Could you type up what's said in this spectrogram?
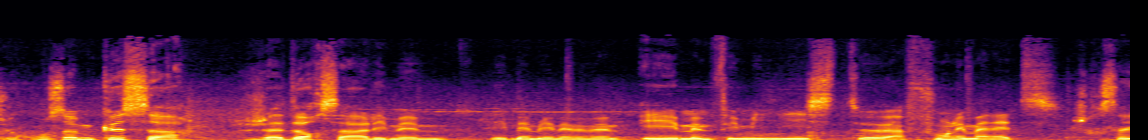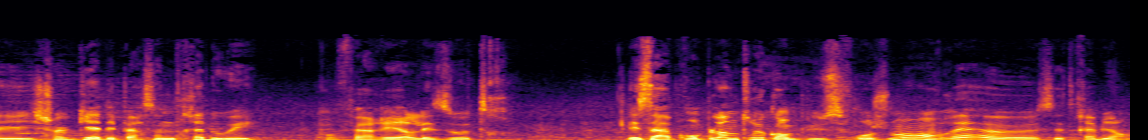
Je consomme que ça. J'adore ça, les mêmes, les mêmes, les mêmes, les mêmes. Et même féministes euh, à fond les manettes. Je trouve, ça, je trouve qu'il y a des personnes très douées pour faire rire les autres. Et ça apprend plein de trucs en plus. Franchement, en vrai, c'est très bien.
